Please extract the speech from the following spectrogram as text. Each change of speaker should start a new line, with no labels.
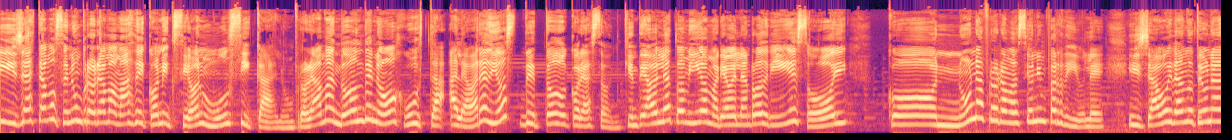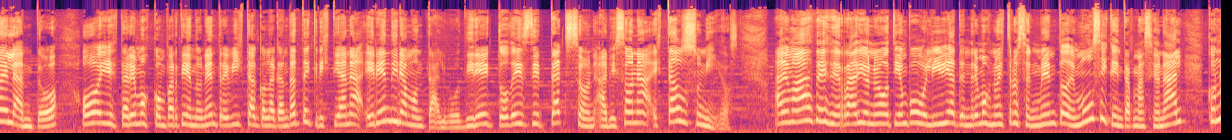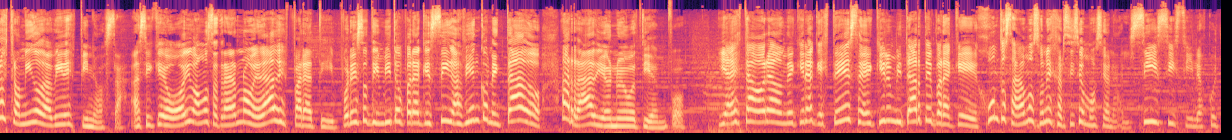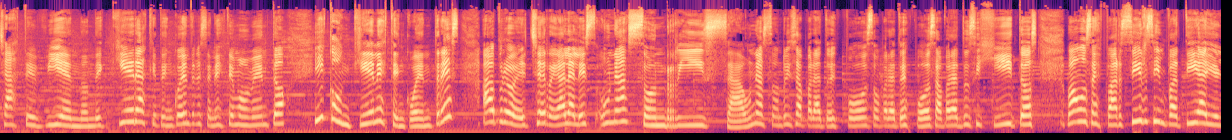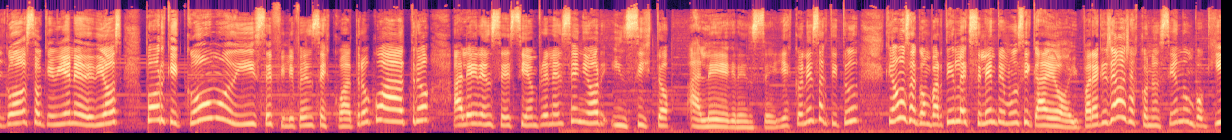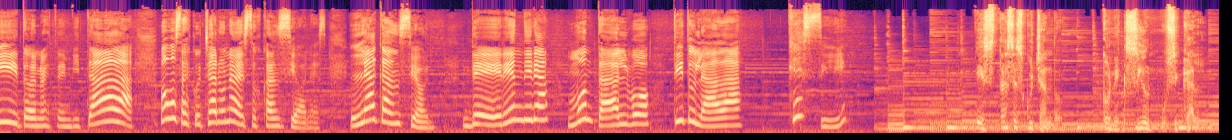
Sí, ya estamos en un programa más de conexión musical, un programa en donde nos gusta alabar a Dios de todo corazón. Quien te habla, tu amiga María Belén Rodríguez, hoy con una programación imperdible. Y ya voy dándote un adelanto. Hoy estaremos compartiendo una entrevista con la cantante cristiana Erendira Montalvo, directo desde Tucson, Arizona, Estados Unidos. Además, desde Radio Nuevo Tiempo Bolivia tendremos nuestro segmento de música internacional con nuestro amigo David Espinosa. Así que hoy vamos a traer novedades para ti. Por eso te invito para que sigas bien conectado a Radio Nuevo Tiempo. Y a esta hora, donde quiera que estés, eh, quiero invitarte para que juntos hagamos un ejercicio emocional. Sí, sí, sí, lo escuchaste bien, donde quieras que te encuentres en este momento y con quienes te encuentres, aproveche regálales una sonrisa, una sonrisa para tu esposo, para tu esposa, para tus hijitos. Vamos a esparcir simpatía y el gozo que viene de Dios, porque como dice Filipenses 4:4, alégrense siempre en el Señor, insisto alégrense. Y es con esa actitud que vamos a compartir la excelente música de hoy. Para que ya vayas conociendo un poquito de nuestra invitada, vamos a escuchar una de sus canciones. La canción de Heréndira Montalvo titulada ¿Qué sí?
Estás escuchando Conexión Musical.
